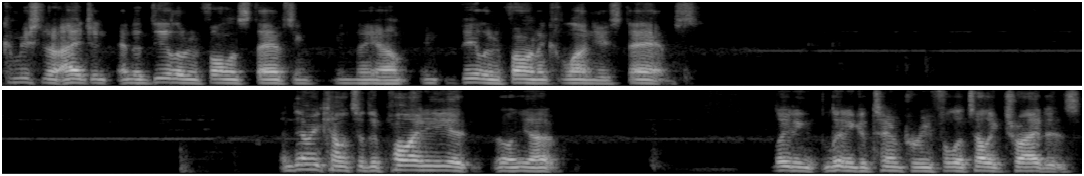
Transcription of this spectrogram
commissioner agent and a dealer in foreign stamps in, in the um, in dealer in foreign and colonial stamps. And then we come to the pioneer, you know, leading leading contemporary philatelic traders.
